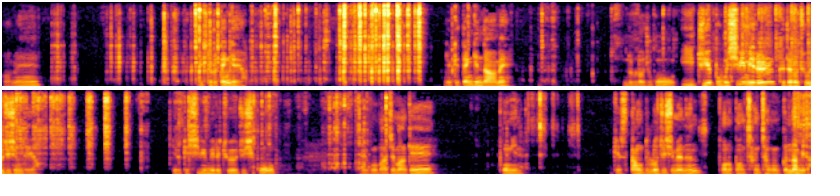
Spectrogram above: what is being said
그다음에 밑으로 당겨요. 이렇게 당긴 다음에 눌러주고 이 뒤에 부분 12mm를 그대로 조여주시면 돼요. 이렇게 12mm 조여주시고 그리고 마지막에 봉인 이렇게 해서 딱 눌러주시면은 번호판 장착은 끝납니다.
